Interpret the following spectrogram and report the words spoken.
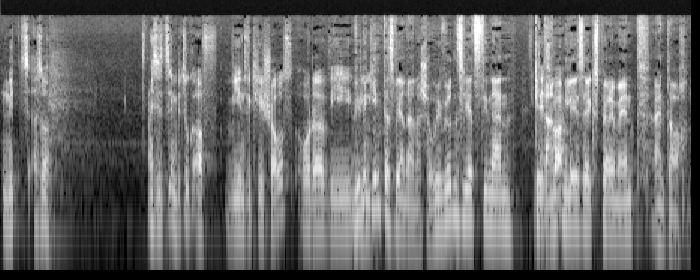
nicht, also ist jetzt in Bezug auf, wie entwickle ich Shows oder wie. Wie, beginnt das während einer Show? Wie würden Sie jetzt in ein Gedankenleseexperiment eintauchen?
